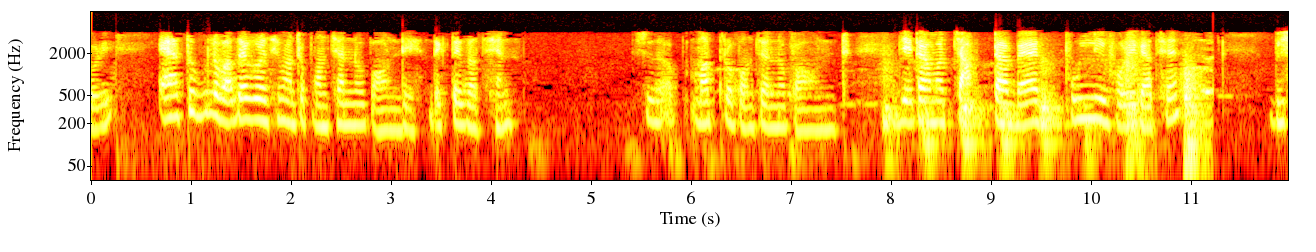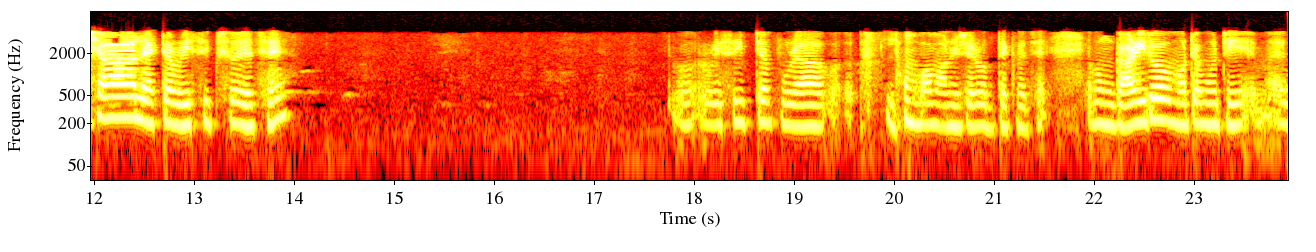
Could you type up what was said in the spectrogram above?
করি। এতগুলো বাজার করেছি মাত্র পঞ্চান্ন পাউন্ডে দেখতে পাচ্ছেন। মাত্র পঞ্চান্ন পাউন্ড যেটা আমার চারটা ব্যাগ ফুললি ভরে গেছে। বিশাল একটা রিসিপ্ট হয়েছে। রিসিপ্টটা পুরা লম্বা মানুষের অর্ধেক হয়েছে। এবং গাড়িরও মোটামুটি আহ,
